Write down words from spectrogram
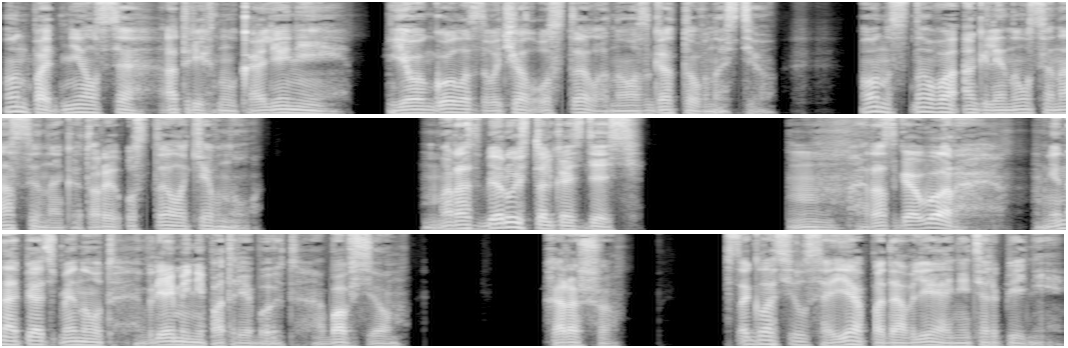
Он поднялся, отряхнул колени. Его голос звучал устало, но с готовностью. Он снова оглянулся на сына, который устало кивнул. «Разберусь только здесь». «Разговор не на пять минут, времени потребует, обо всем». «Хорошо», — согласился я, подавляя нетерпение.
